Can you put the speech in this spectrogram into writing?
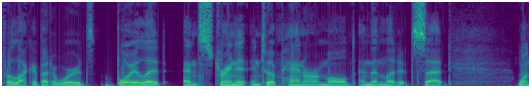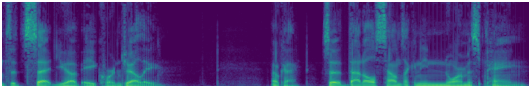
for lack of better words, boil it and strain it into a pan or a mold and then let it set. Once it's set, you have acorn jelly. Okay, so that all sounds like an enormous pain.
